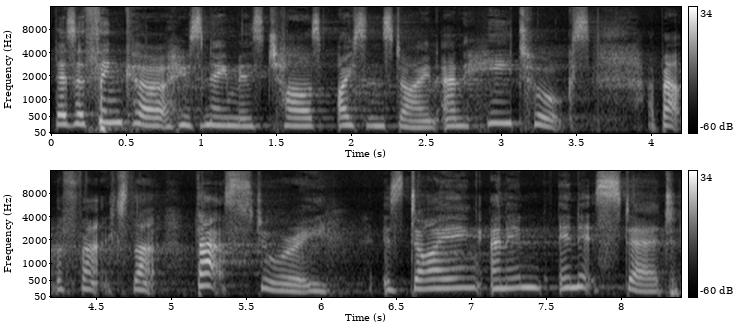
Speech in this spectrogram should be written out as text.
There's a thinker whose name is Charles Eisenstein, and he talks about the fact that that story is dying, and in, in its stead,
